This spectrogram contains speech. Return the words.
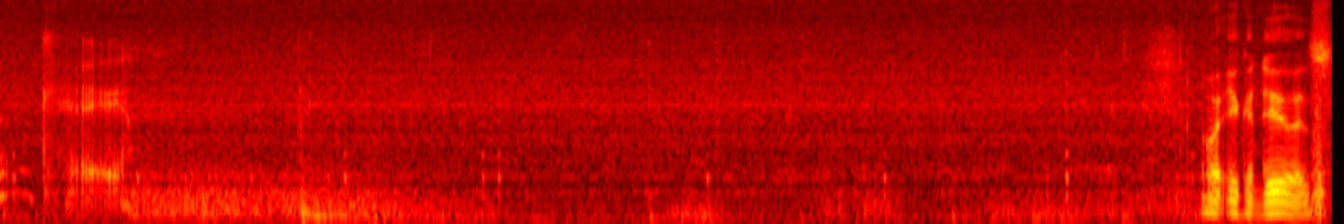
okay. What you can do is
